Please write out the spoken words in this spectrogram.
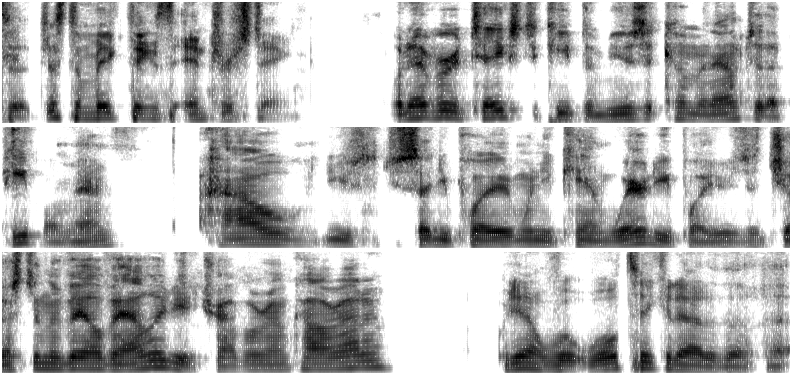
to just to make things interesting. whatever it takes to keep the music coming out to the people man how you, said you play when you can where do you play is it just in the vail valley do you travel around colorado Yeah, we'll, we'll take it out of the uh,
